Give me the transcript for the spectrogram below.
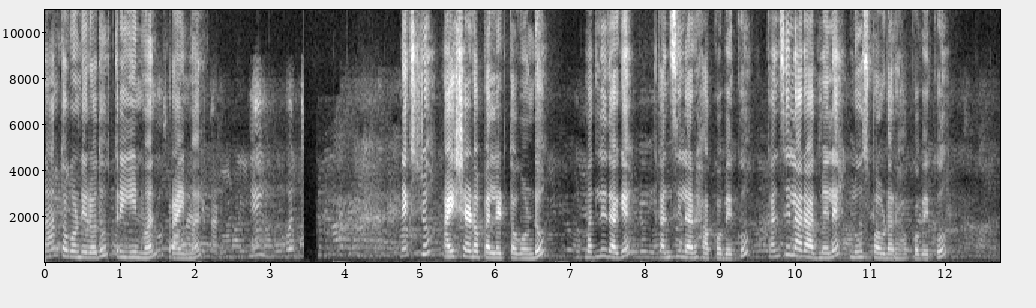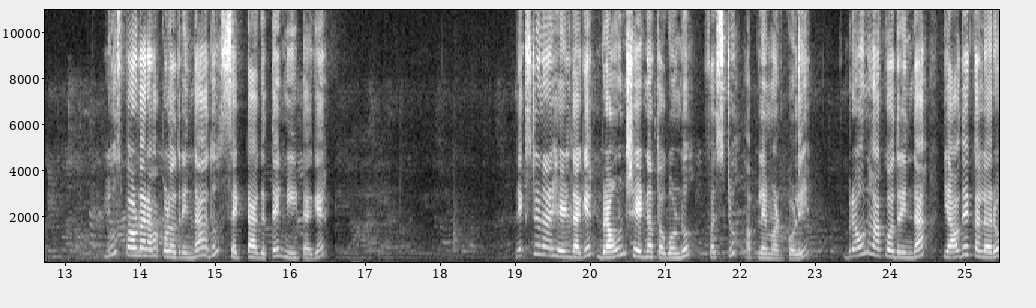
ನಾನು ತೊಗೊಂಡಿರೋದು three in one primer next eye shadow palette ತೊಗೊಂಡು ಮೊದಲಿದಾಗೆ ಕನ್ಸೀಲರ್ ಹಾಕೋಬೇಕು. ಕನ್ಸೀಲರ್ ಆದಮೇಲೆ ಲೂಸ್ ಪೌಡರ್ ಹಾಕೋಬೇಕು. ಲೂಸ್ ಪೌಡರ್ ಹಾಕೊಳ್ಳೋದ್ರಿಂದ ಅದು ಸೆಟ್ ಆಗುತ್ತೆ ನೀಟಾಗೆ. ನೆಕ್ಸ್ಟು ನಾನು ಹೇಳಿದಾಗೆ ಬ್ರೌನ್ ಶೇಡ್ನ ತೊಗೊಂಡು ಫಸ್ಟು ಅಪ್ಲೈ ಮಾಡ್ಕೊಳ್ಳಿ. ಬ್ರೌನ್ ಹಾಕೋದ್ರಿಂದ ಯಾವುದೇ ಕಲರು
